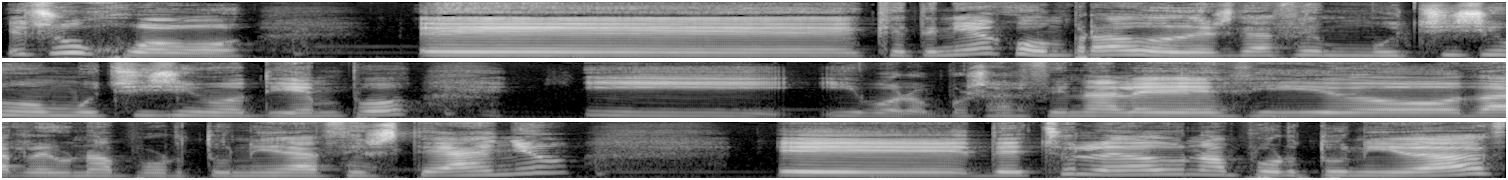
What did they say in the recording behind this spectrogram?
Es un juego eh, que tenía comprado desde hace muchísimo, muchísimo tiempo y, bueno, pues al final he decidido darle una oportunidad este año. Eh, de hecho, le he dado una oportunidad,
